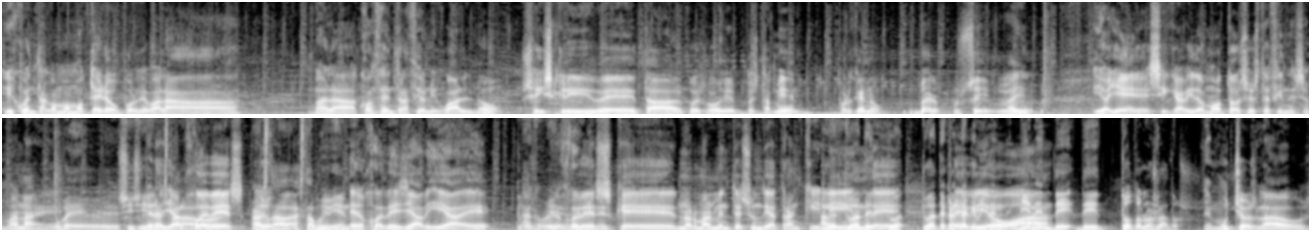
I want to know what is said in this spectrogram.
y cuenta como motero, porque va la, va la concentración igual, ¿no? Se inscribe, tal, pues oye, pues también, ¿por qué no? Bueno, pues sí. Y oye, sí que ha habido motos este fin de semana, ¿eh? Hombre, sí, sí, Pero ya el jueves- Ha estado, ha estado muy bien. El jueves ya había, ¿eh? Claro, el jueves bien. que normalmente es un día ver, tú tú- tú date cuenta que vienen, previo a- vienen de, de todos los lados. de muchos lados.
